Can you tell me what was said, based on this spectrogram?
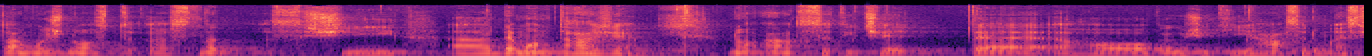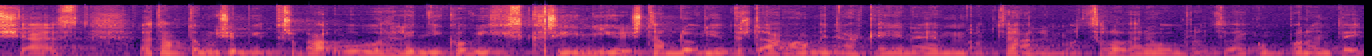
ta možnost eh, snadší eh, demontáže. No a co se týče tého využití H7S6, eh, tam to může být třeba u hliníkových skříní, když tam dovnitř dáváme nějaké jiné no, nevím, ocelové nebo bronzové komponenty,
